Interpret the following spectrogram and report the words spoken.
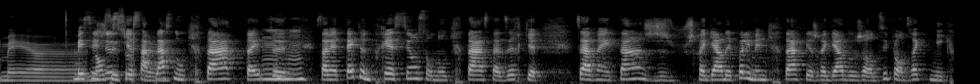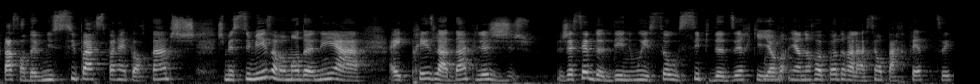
Mais, euh, Mais c'est juste que, ça place nos critères, peut-être. euh, Mhm. ça met peut-être une pression sur nos critères. C'est-à-dire que, tu sais, à 20 ans, je, je regardais pas les mêmes critères que je regarde aujourd'hui. Puis on dirait que mes critères sont devenus super, super importants. Puis je, je me suis mise à un moment donné à, à être prise là-dedans. Puis là, je- J'essaie de dénouer ça aussi, puis de dire qu'il n'y en aura pas de relation parfaite, tu sais.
